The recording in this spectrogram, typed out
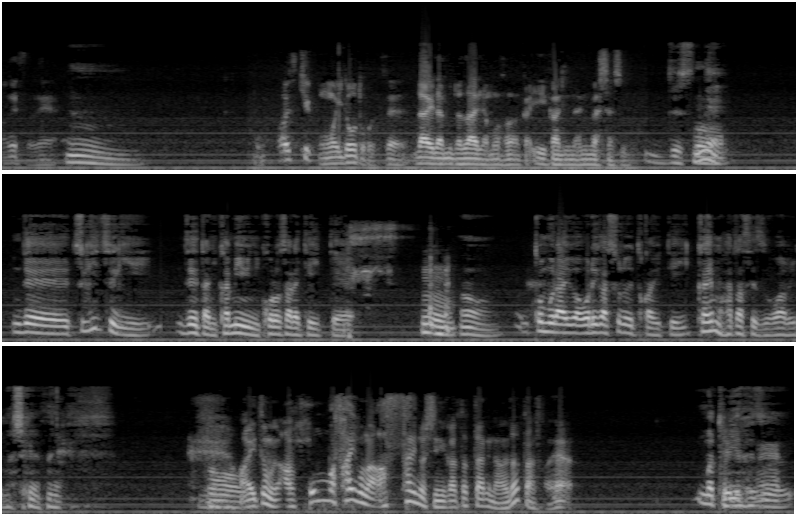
まですよね。うん。あいつ結構もう移動とかですね。ライダーミラライダーもなんかいい感じになりましたし。ですね。で、次々、ゼータに神に殺されていって、うん。うん。弔いは俺がするとか言って、一回も果たせず終わりましたけどね。あいつも、あ、ほんま最後のあっさりの死に方ってあれ何だったんですかね。まあ、とりあえず、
